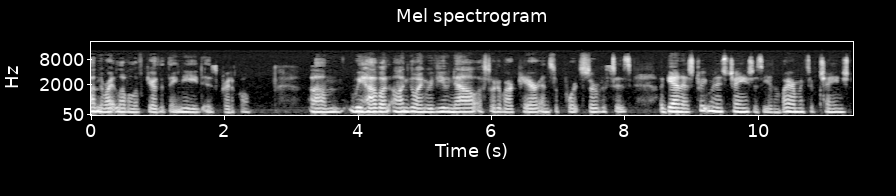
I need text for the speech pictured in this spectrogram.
and the right level of care that they need is critical. Um, we have an ongoing review now of sort of our care and support services. Again, as treatment has changed, as the environments have changed,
